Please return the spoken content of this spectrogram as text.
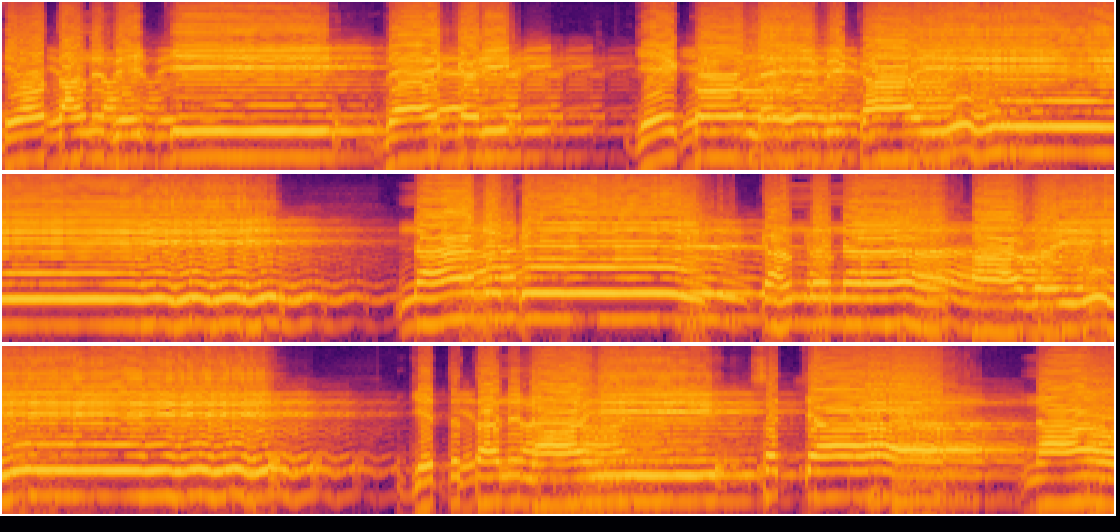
ਇਹੋ ਤਨ ਵੇਚੀ ਵੈ ਕਰੀ ਜੇ ਕੋ ਲੈ ਵਿਕਾਈ ਨਾਨਕ ਕੰਮ ਨ ਆਵੇ ਜਿਤ ਤਨ ਨਾਹੀ ਸੱਚਾ ਨਾਉ।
